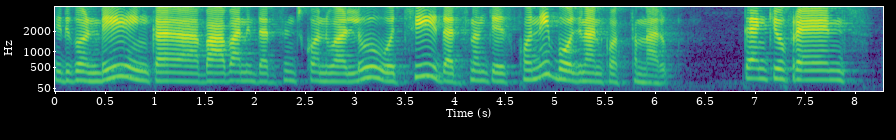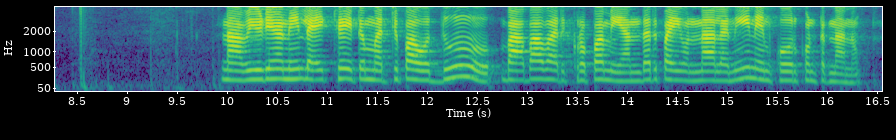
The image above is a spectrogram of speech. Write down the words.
ఇదిగోండి ఇంకా బాబాని దర్శించుకొని వాళ్ళు వచ్చి దర్శనం చేసుకొని భోజనానికి వస్తున్నారు. Thank you friends. నా వీడియోని లైక్ చేయటం మర్చిపోవద్దు. బాబా వారి కృప మీ అందరిపై ఉండాలని నేను కోరుకుంటున్నాను.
